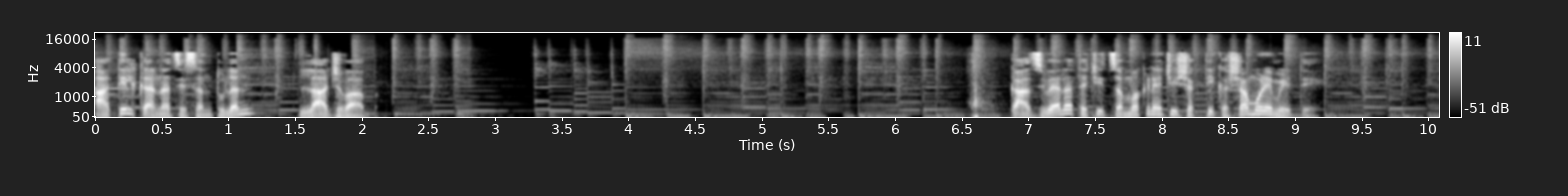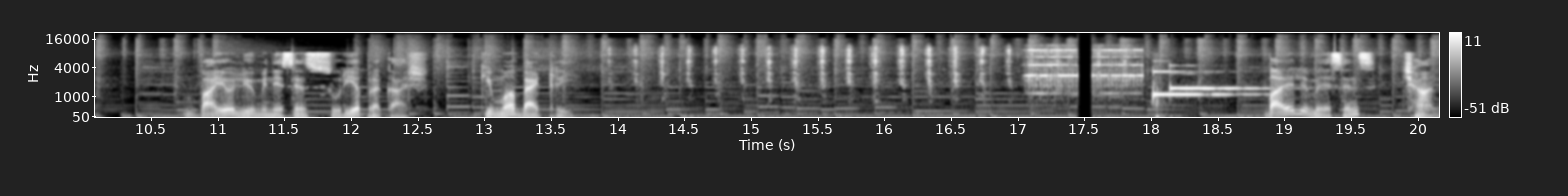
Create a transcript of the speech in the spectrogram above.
आतील कानाचे संतुलन लाजवाब. काजव्याला त्याची चमकण्याची शक्ती कशामुळे मिळते? बायोल्युमिनेसेन्स सूर्यप्रकाश किंवा बॅटरी. बायोल्युमिनेसेन्स छान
